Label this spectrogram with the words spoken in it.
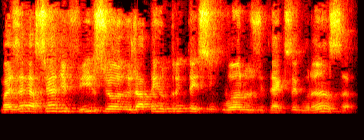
mas é assim é difícil. Eu já tenho 35 anos de tech segurança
